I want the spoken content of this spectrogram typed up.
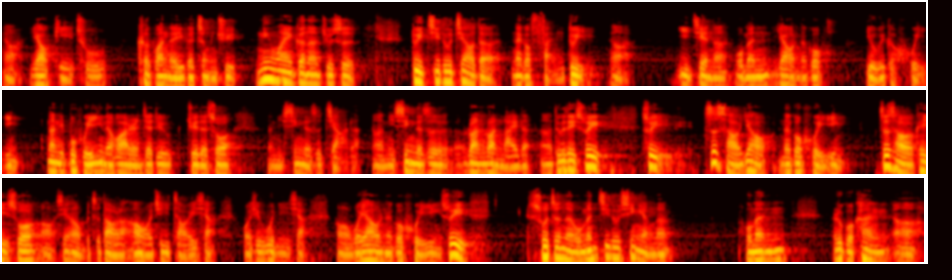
啊，要给出客观的一个证据。另外一个呢，就是对基督教的那个反对啊意见呢，我们要能够有一个回应。那你不回应的话，人家就觉得说你信的是假的啊，你信的是乱乱来的啊，对不对？所以，所以至少要能够回应，至少可以说哦，现在我不知道了啊，我去找一下，我去问一下哦，我要能够回应。所以说真的，我们基督信仰呢，我们如果看啊，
